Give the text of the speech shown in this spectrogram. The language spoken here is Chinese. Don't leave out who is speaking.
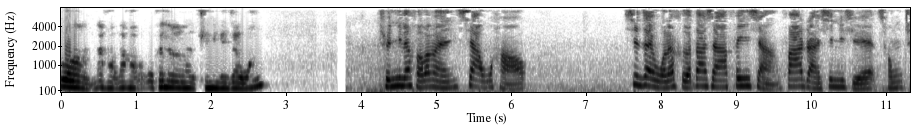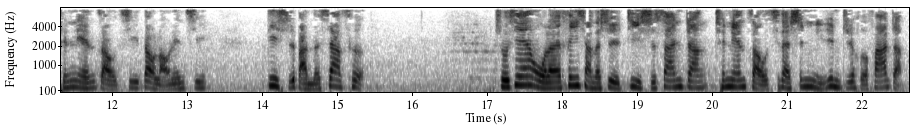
Speaker 1: 哇，那好，那好，我看到群里面在汪。
Speaker 2: 群里的伙伴们，下午好。现在我来和大家分享发展心理学从成年早期到老年期第十版的下册。首先，我来分享的是第十三章成年早期的生理认知和发展。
